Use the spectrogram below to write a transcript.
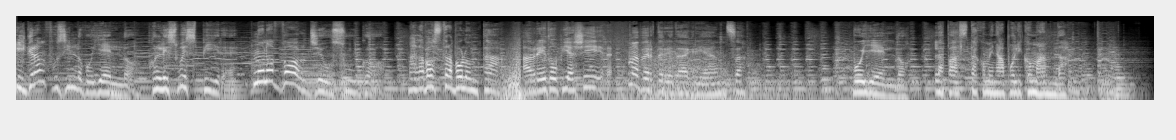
Il gran fusillo voiello, con le sue spire, non avvolge o sugo, ma la vostra volontà. Avrete piacere, ma perderete la crianza. Voiello, la pasta come Napoli comanda.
